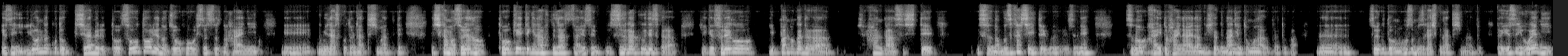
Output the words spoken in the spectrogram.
要するにいろんなことを調べると、相当量の情報を一つ一つの肺に、えー、生み出すことになってしまって、しかもそれらの統計的な複雑さ、要するに数学ですから、結局それを一般の方が判断して、するのは難しいということですよね。その肺と肺の間の比較何を伴うかとか、えー、そういうことがものすごく難しくなってしまうと。要するに親に、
